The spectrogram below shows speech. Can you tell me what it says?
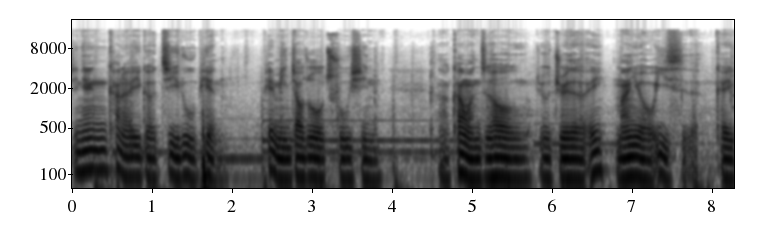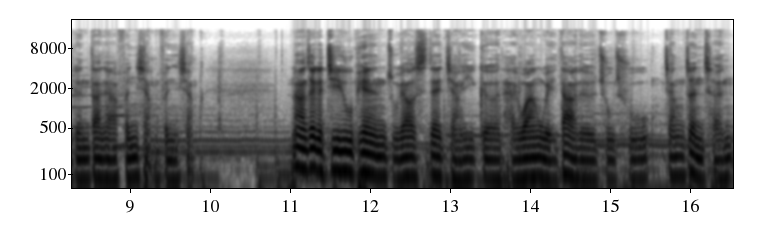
今天看了一个纪录片，片名叫做《初心》。啊，看完之后就觉得哎，蛮有意思的，可以跟大家分享分享。那这个纪录片主要是在讲一个台湾伟大的主厨江正成，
